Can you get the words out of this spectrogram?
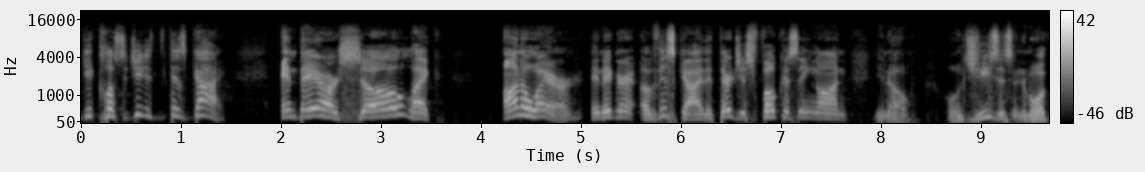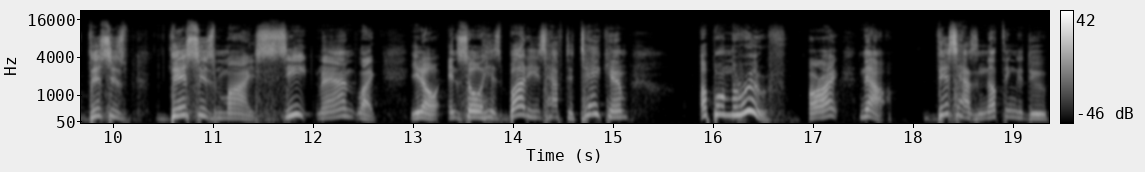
get close to Jesus, this guy, and they are so like unaware and ignorant of this guy that they're just focusing on, you know, well, Jesus, and well, this is this is my seat, man. Like, you know, and so his buddies have to take him up on the roof. All right. Now, this has nothing to do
